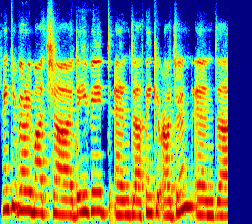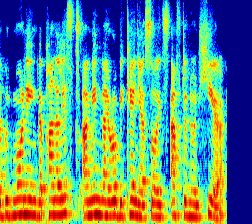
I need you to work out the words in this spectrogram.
Thank you very much, uh, David, and uh, thank you, Arjun, and uh, good morning, the panelists. I'm in Nairobi, Kenya, so it's afternoon here.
